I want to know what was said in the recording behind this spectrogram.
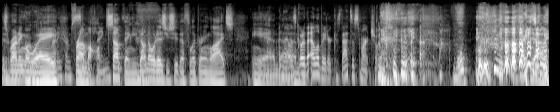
is running away Running from from a something. something. You don't know what it is. You see the flickering lights, and, And they always um, go to the elevator because that's a smart choice. yeah.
